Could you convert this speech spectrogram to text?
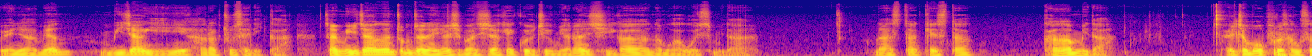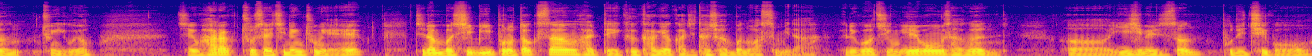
왜냐하면 미장이 하락 추세니까. 자, 미장은 좀 전에 10시 반 시작했고요. 지금 11시가 넘어가고 있습니다. 나스닥, 게스닥 강합니다. 1.5% 상승 중이고요. 지금 하락 추세 진행 중에 지난번 12% 떡상할 때 그 가격까지 다시 한번 왔습니다. 그리고 지금 일봉상은 어, 21선 부딪히고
